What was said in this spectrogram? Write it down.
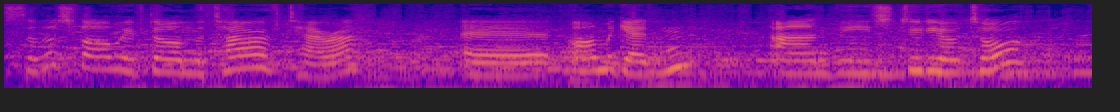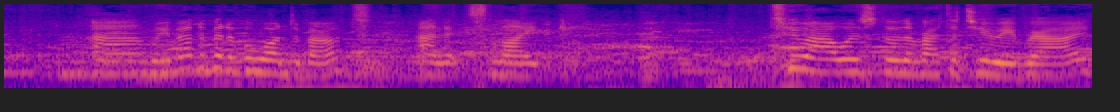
so thus far we've done the Tower of Terror, uh, Armageddon, and the studio tour. And we've had a bit of a wandabout, and it's like two hours for the Ratatouille ride,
